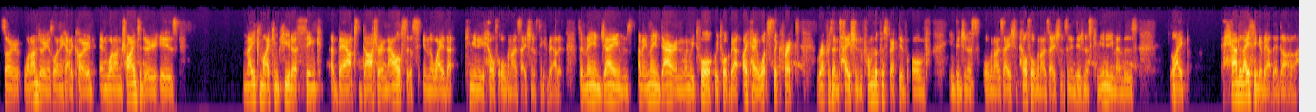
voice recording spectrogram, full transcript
So what I'm doing is learning how to code, and what I'm trying to do is make my computer think about data analysis in the way that community health organizations think about it. So me and James, I mean me and Darren, when we talk, we talk about okay, what's the correct representation from the perspective of indigenous organization, health organizations and indigenous community members, like how do they think about their data?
